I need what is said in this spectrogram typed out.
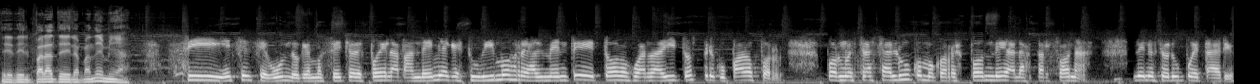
del parate de la pandemia. Sí, es el segundo que hemos hecho después de la pandemia que estuvimos realmente todos guardaditos, preocupados por, por nuestra salud como corresponde a las personas de nuestro grupo etario.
